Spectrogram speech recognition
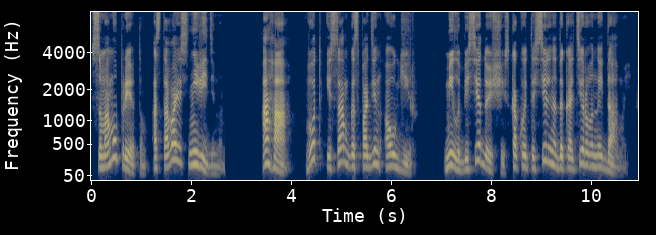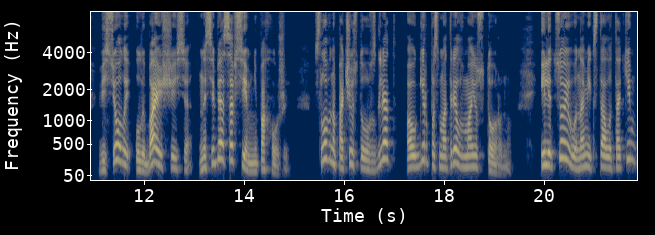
самому при этом оставаясь невидимым. Ага, вот и сам господин Аугир, мило беседующий с какой-то сильно декольтированной дамой, веселый, улыбающийся, на себя совсем не похожий. Словно почувствовав взгляд, Аугир посмотрел в мою сторону, и лицо его на миг стало таким,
